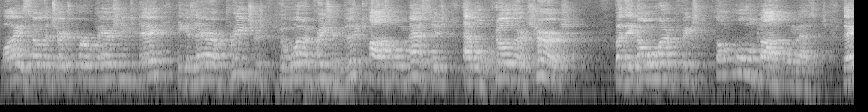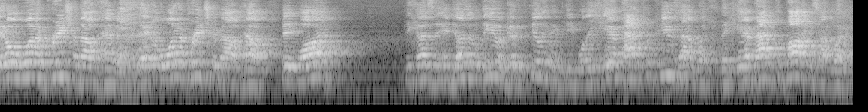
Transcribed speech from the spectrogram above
Why is some of the church perishing today? Because there are preachers who want to preach a good gospel message that will fill their church, but they don't want to preach the whole gospel message. They don't want to preach about heaven. They don't want to preach about hell. But why? It doesn't leave a good feeling in people. They can't pack the pews that way. They can't pack the pockets that way.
